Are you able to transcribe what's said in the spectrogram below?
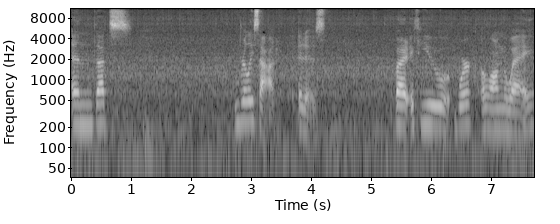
And that's really sad. It is. But if you work along the way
